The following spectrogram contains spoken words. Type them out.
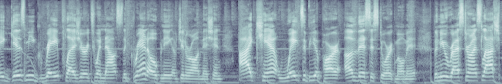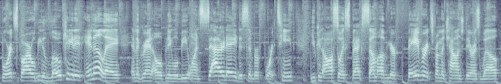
it gives me great pleasure to announce the grand opening of General Admission. I can't wait to be a part of this historic moment. The new restaurant slash sports bar will be located in LA and the grand opening will be on Saturday, December 14th. You can also expect some of your favorites from the challenge there as well.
